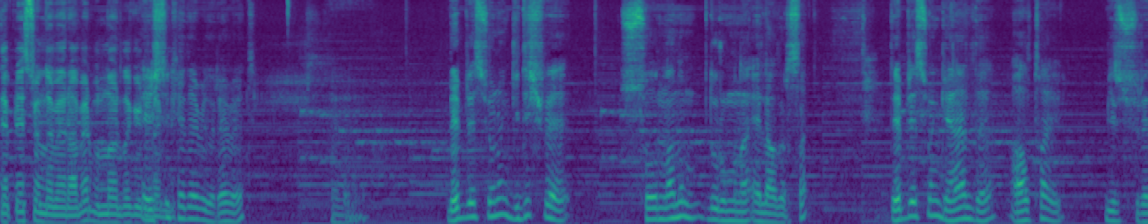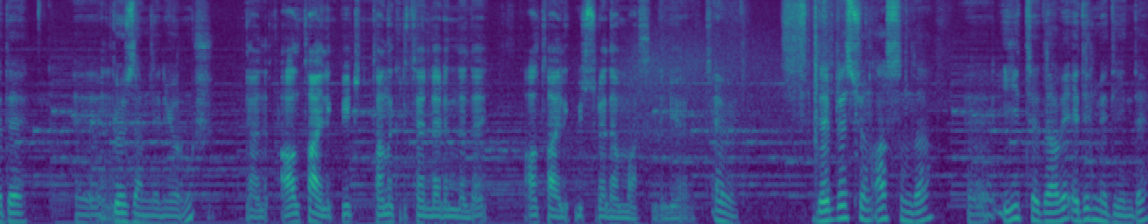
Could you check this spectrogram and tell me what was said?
Depresyonla beraber bunlar da görülebilir. Eşlik edebilir evet. E, depresyonun gidiş ve sonlanım durumuna ele alırsak depresyon genelde 6 ay bir sürede e, gözlemleniyormuş. Yani 6 aylık bir tanı kriterlerinde de 6 aylık bir süreden bahsediliyor. Evet. Evet. Depresyon aslında e, iyi tedavi edilmediğinde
